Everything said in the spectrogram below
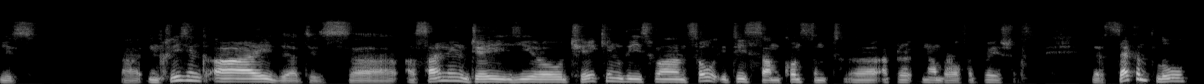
is uh, increasing i, that is uh, assigning j0, checking this one. So it is some constant uh, number of operations. The second loop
